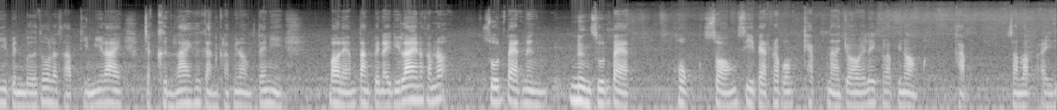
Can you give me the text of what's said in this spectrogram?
ณีเป็นเบอร์โทรศัพท์ที่มีไลน์จะขึ้นไลน์คือกันครับพี่น้อง แต่นี่บ้าแหลมตั้งเป็น ID ไลน์นะครับเนาะ081 108 6248 ครับผม แคปหน้าจอไว้เลยครับพี่น้องครับสำหรับ ID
